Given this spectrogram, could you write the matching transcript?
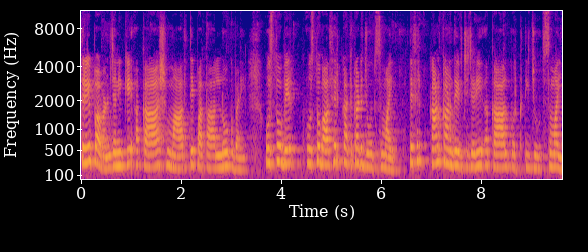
ਤ੍ਰੇ ਭਵਨ ਜਾਨੀ ਕਿ ਆਕਾਸ਼, ਮਾਤ ਤੇ ਪਾਤਾਲ ਲੋਕ ਬਣੇ। ਉਸ ਤੋਂ ਫਿਰ, ਉਸ ਤੋਂ ਬਾਅਦ ਫਿਰ ਘਟ ਘਟ ਜੋਤ ਸਮਾਈ ਤੇ ਫਿਰ ਕਣ ਕਣ ਦੇ ਵਿੱਚ ਜਿਹੜੀ ਅਕਾਲ ਪੁਰਖ ਦੀ ਜੋਤ ਸਮਾਈ।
